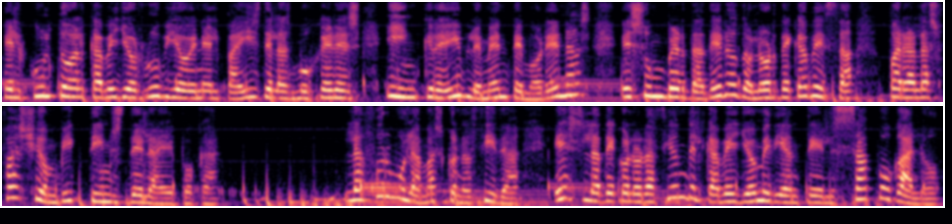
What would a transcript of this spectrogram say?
el culto al cabello rubio en el país de las mujeres increíblemente morenas es un verdadero dolor de cabeza para las fashion victims de la época. La fórmula más conocida es la decoloración del cabello mediante el sapo galo,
